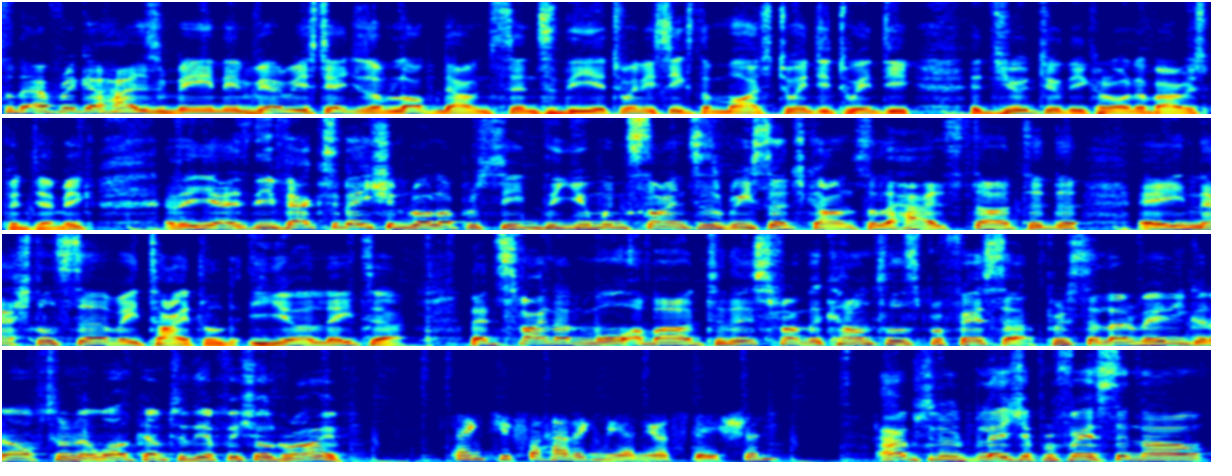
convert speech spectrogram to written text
South Africa has been in various stages of lockdown since the 26th of March 2020 due to the coronavirus pandemic. As the vaccination rollout proceeds, the Human Sciences Research Council has started a national survey titled Year Later. Let's find out more about this from the Council's Professor Priscilla Reddy. Good afternoon and welcome to the official drive. Thank you for having me on your station. Absolute pleasure, Professor. Now,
